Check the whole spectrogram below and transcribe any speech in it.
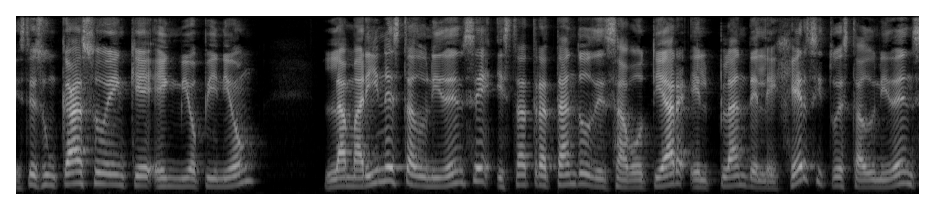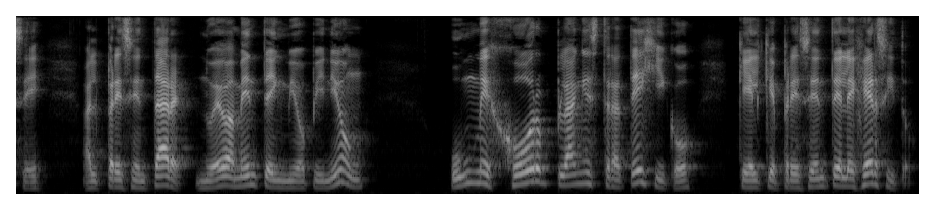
Este es un caso en que, en mi opinión, la Marina estadounidense está tratando de sabotear el plan del ejército estadounidense al presentar, nuevamente en mi opinión, un mejor plan estratégico que el que presente el ejército.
